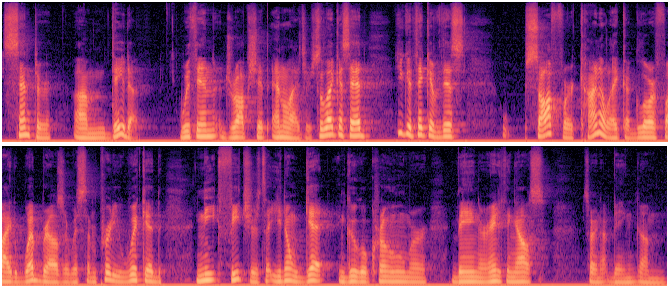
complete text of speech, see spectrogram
Center um, data within Dropship Analyzer. So, like I said, you could think of this software kind of like a glorified web browser with some pretty wicked, neat features that you don't get in Google Chrome or Bing or anything else. Sorry, not Bing. Um,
